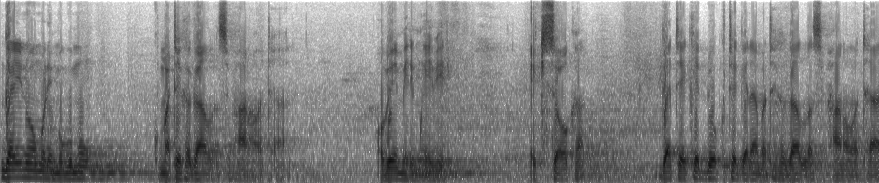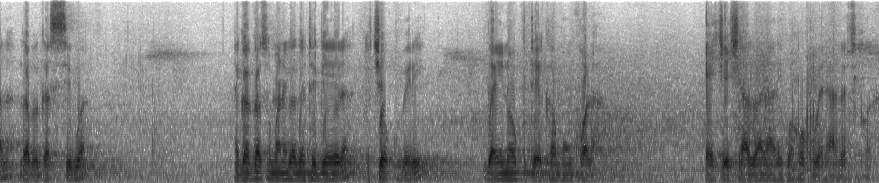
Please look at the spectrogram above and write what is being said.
galina omulimu gumu ku mateeka ga allah subhanahu wataala oba emirimu ebiri. Ekisooka gateekeddwa okutegeera amateeka ga allah subhanahu wataala nga bwegasibwa negagasoma negagategeera ekyokubiri galina okuteeka mu nkola. Ekyo ekyagala alikwako okubeera agakikola.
